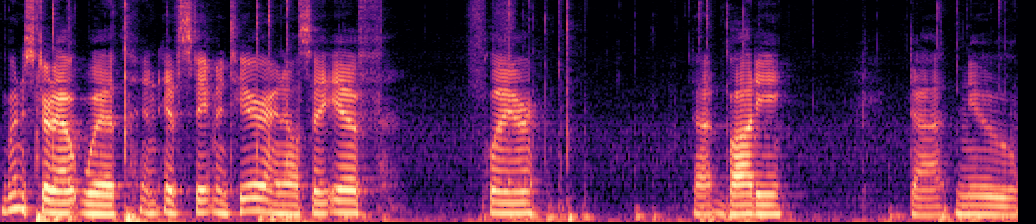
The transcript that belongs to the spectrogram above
I'm going to start out with an if statement here, and I'll say if player dot body dot new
